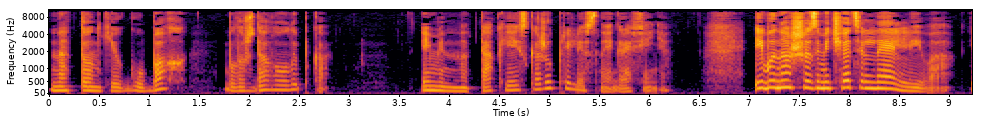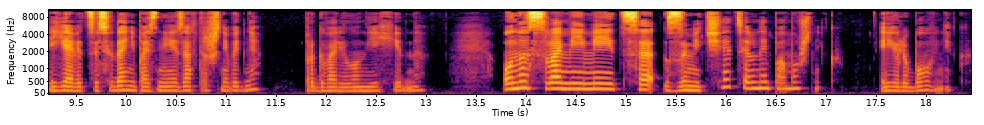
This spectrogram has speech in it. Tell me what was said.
на тонких губах блуждала улыбка. «Именно так я и скажу, прелестная графиня. ибо наша замечательная Олива явится сюда не позднее завтрашнего дня», — проговорил он ехидно. «У нас с вами имеется замечательный помощник, ее любовник,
